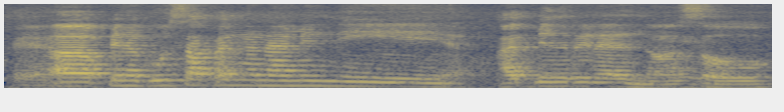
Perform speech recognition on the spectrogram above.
Kaya, Ah, pinag-uusapan nga namin ni Admin Rinel, no? So,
